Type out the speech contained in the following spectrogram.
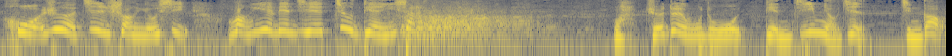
火热劲爽游戏，网页链接就点一下。哇，绝对无毒，点击秒进。警告：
